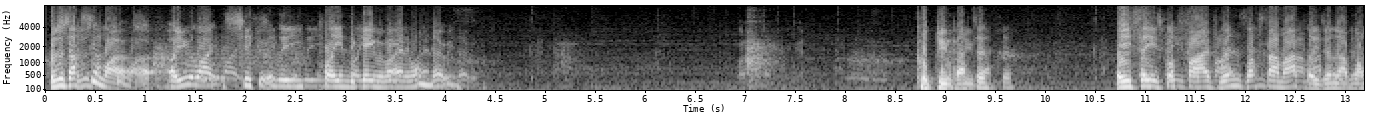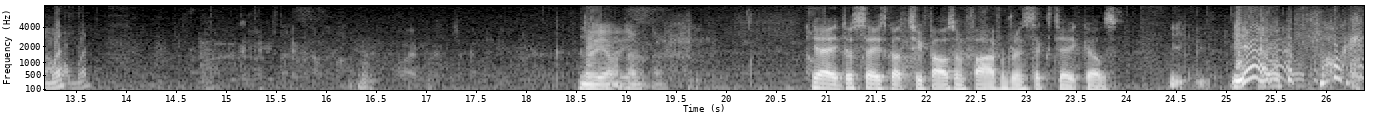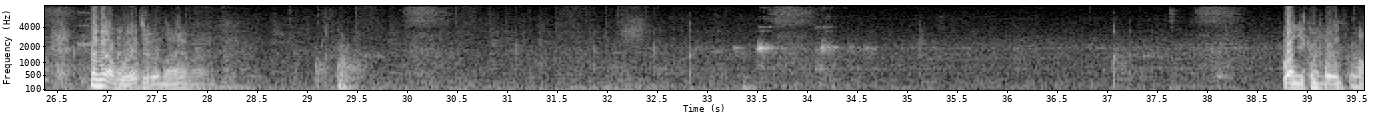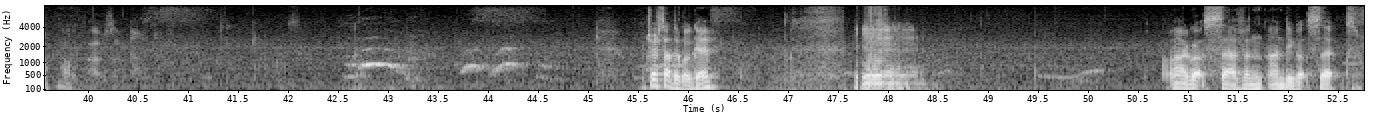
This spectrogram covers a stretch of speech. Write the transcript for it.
I was just asking, like, are you like secretly playing the game without anyone knowing? What is it again? Could do better. And he said he's got five wins. Last time I played, he only had one win. He's not even on mine. Wait, wait a second. No, yeah, no. Yeah, it does say he's got 2,568 kills. Yeah, what the fuck? I'm gonna have words with him, I am. Go you can play as well. 1,914. We just had a good game. Yeah. I got seven, Andy got six.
